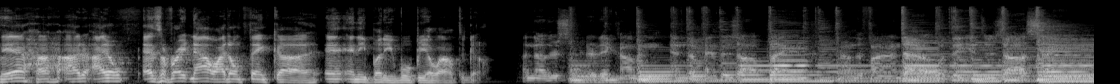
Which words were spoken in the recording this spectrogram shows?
Yeah, I, I, I don't. As of right now, I don't think uh, a- anybody will be allowed to go. Another Saturday coming, and the Panthers are playing. Time to find out what the Panthers are saying.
